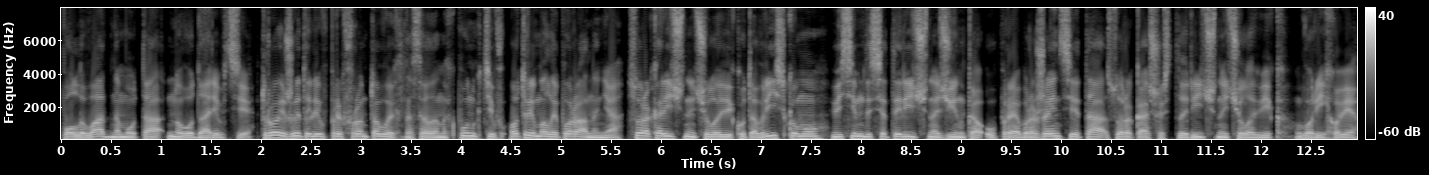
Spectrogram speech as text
по Левадному та Новодарівці. Троє жителів прифронтових населених пунктів отримали поранення: 40-річний чоловік у Таврійському, 80-річна жінка у Преображенці та 46-річний чоловік в Оріхові.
